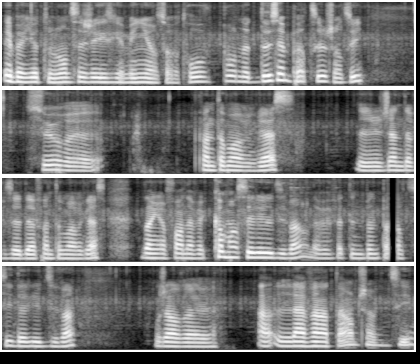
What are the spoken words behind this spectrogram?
Eh ben, yo tout le monde, c'est GX Gaming et on se retrouve pour notre deuxième partie aujourd'hui sur euh, Phantom Hourglass, The Legend of Zelda Phantom Hourglass. La dernière fois, on avait commencé l'île du vent, on avait fait une bonne partie de l'île du vent, genre euh, l'avant-temple, j'ai envie de dire,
